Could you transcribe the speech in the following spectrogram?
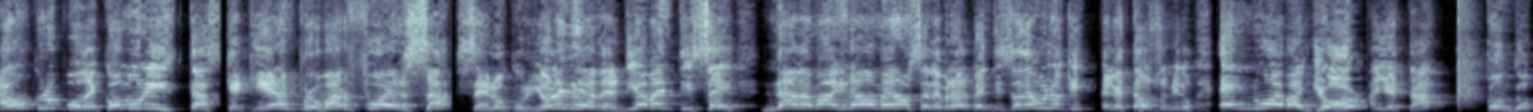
a un grupo de comunistas que quieren probar fuerza, se le ocurrió la idea del día 26, nada más y nada menos, celebrar el 26 de julio aquí en Estados Unidos, en Nueva York. Ahí está, con dos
